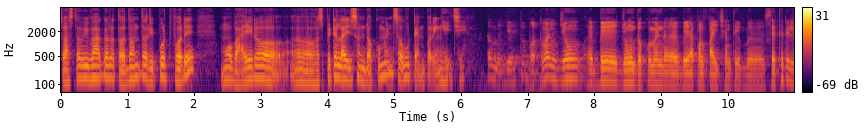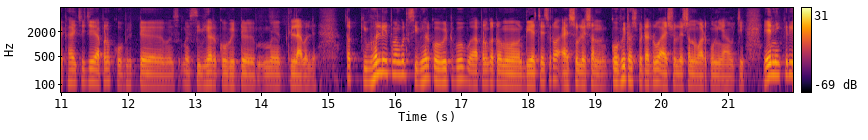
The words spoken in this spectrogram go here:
ସ୍ୱାସ୍ଥ୍ୟ ବିଭାଗର ତଦନ୍ତ ରିପୋର୍ଟ ପରେ ମୋ ଭାଇର ହସ୍ପିଟାଲାଇଜେସନ୍ ଡକୁମେଣ୍ଟ ସବୁ ଟେମ୍ପରିଂ ହେଇଛି ତ ଯେହେତୁ ବର୍ତ୍ତମାନ ଯେଉଁ ଏବେ ଯେଉଁ ଡକ୍ୟୁମେଣ୍ଟ ଏବେ ଆପଣ ପାଇଛନ୍ତି ସେଥିରେ ଲେଖା ହେଇଛି ଯେ ଆପଣ କୋଭିଡ଼ ସିଭିଅର୍ କୋଭିଡ଼ ଥିଲା ବୋଲି ତ କିଭଳି ତୁମେ ଗୋଟେ ସିଭିଅର୍ କୋଭିଡ଼କୁ ଆପଣଙ୍କର ଡିଏଚ୍ଏସ୍ର ଆଇସୋଲେସନ୍ କୋଭିଡ଼ ହସ୍ପିଟାଲରୁ ଆଇସୋଲେସନ୍ ୱାର୍ଡ଼କୁ ନିଆହେଉଛି ଏ ନେଇକରି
